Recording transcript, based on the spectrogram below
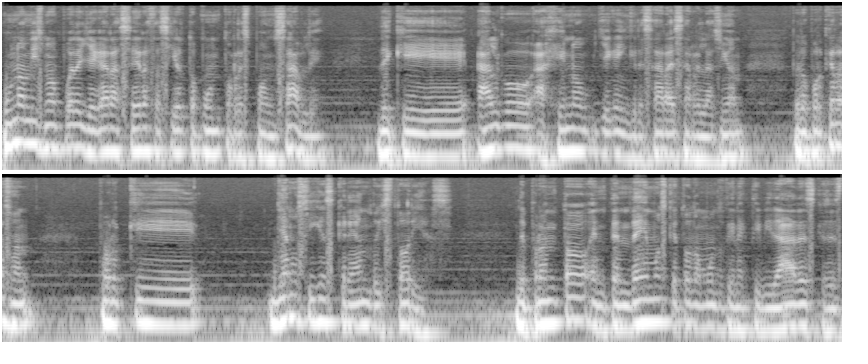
uno mismo puede llegar a ser hasta cierto punto responsable de que algo ajeno llegue a ingresar a esa relación. ¿Pero por qué razón? Porque ya no sigues creando historias. De pronto entendemos que todo el mundo tiene actividades, que se,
